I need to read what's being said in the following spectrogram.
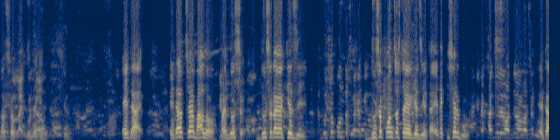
দর্শক দেখেন এটা এটা হচ্ছে ভালো মানে দুশো দুশো টাকা কেজি। দুশো পঞ্চাশ টাকা কেজি। এটা। এটা কিসের গুড়? এটা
